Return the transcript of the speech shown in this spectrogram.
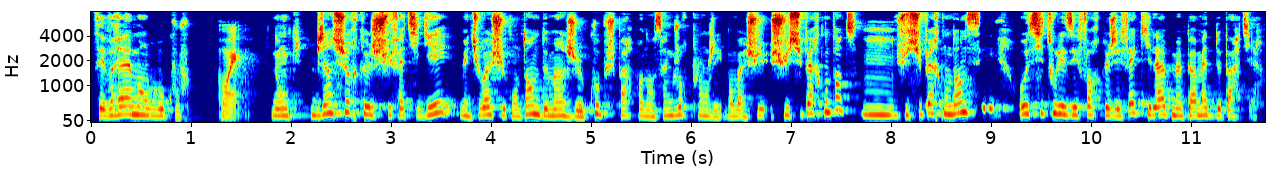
C'est vraiment beaucoup. Ouais. Donc, bien sûr que je suis fatiguée, mais tu vois, je suis contente. Demain, je coupe, je pars pendant 5 jours plongée. Bon, bah, je suis, super contente. Hmm. Je suis super contente. C'est aussi tous les efforts que j'ai faits qui, là, me permettent de partir.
